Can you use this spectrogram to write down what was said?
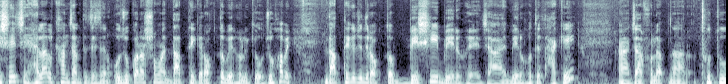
এসেছে হেলাল খান জানতে চেয়েছেন অজু করার সময় দাঁত থেকে রক্ত বের হলে কি অজু হবে? দাঁত থেকে যদি রক্ত বেশি বের হয়ে যায়, বের হতে থাকে যার ফলে আপনার থুতু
